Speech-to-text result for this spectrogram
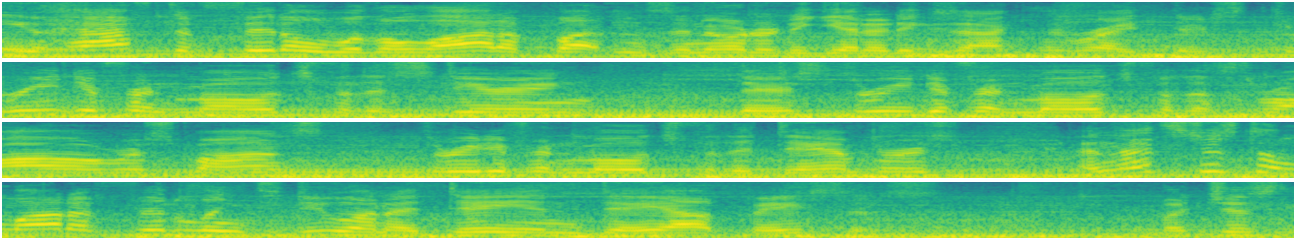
you have to fiddle with a lot of buttons in order to get it exactly right. There's three different modes for the steering, there's three different modes for the throttle response, three different modes for the dampers, and that's just a lot of fiddling to do on a day in, day out basis. But just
